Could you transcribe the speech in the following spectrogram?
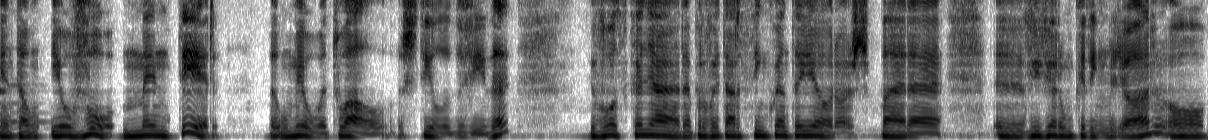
então eu vou manter o meu atual estilo de vida. Vou, se calhar, aproveitar 50 euros para uh, viver um bocadinho melhor, ou,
